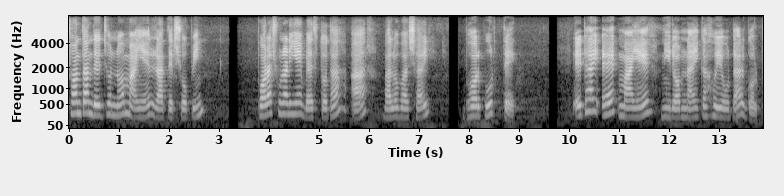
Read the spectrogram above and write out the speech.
সন্তানদের জন্য মায়ের রাতের শপিং, পড়াশোনা নিয়ে ব্যস্ততা আর ভালোবাসায় ভরপুর ত্যাগ। এটাই এক মায়ের নীরব নায়িকা হয়ে ওঠার গল্প।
